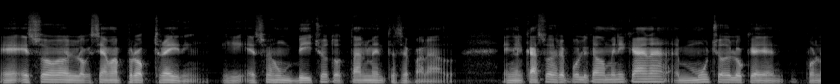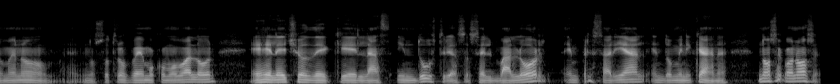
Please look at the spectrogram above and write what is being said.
Eh, eso es lo que se llama prop trading y eso es un bicho totalmente separado. En el caso de República Dominicana, mucho de lo que por lo menos eh, nosotros vemos como valor es el hecho de que las industrias, o sea, el valor empresarial en Dominicana no se conoce,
